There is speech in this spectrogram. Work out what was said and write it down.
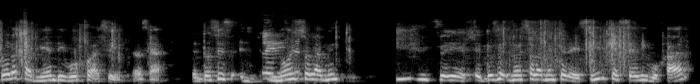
Pero, también dibujo así. O sea, entonces no es solamente. Sí, entonces no es solamente decir que sé dibujar.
